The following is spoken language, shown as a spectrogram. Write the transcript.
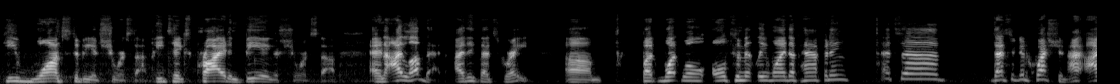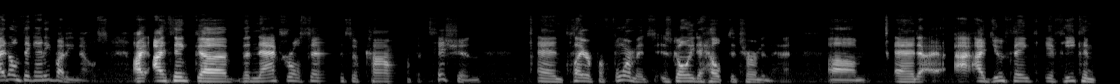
He wants to be a shortstop. He takes pride in being a shortstop. And I love that. I think that's great. Um, but what will ultimately wind up happening? That's a that's a good question. I, I don't think anybody knows. I, I think uh, the natural sense of competition and player performance is going to help determine that. Um, and I, I, do think if he can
